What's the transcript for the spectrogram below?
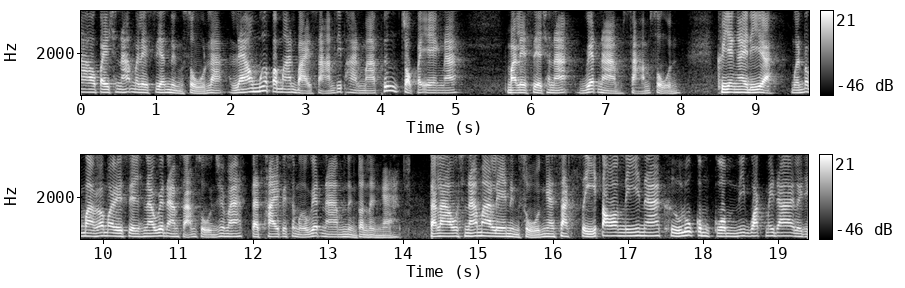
ลาวไปชนะมาเลเซีย 1-0 ละ แล้วเมื่อประมาณบ่าย3ที่ผ่านมาเพิ่งจบไปเองนะมาเลเซียชนะเวียดนาม 3-0 คือยังไงดีอะเหมือนประมาณว่ามาเลเซียชนะเวียดนาม 3-0 ใช่ไหมแต่ไทยไปเสมอเวียดนาม 1 ต่อ1ไงแต่เราชนะมาเล1-0ไงศักดิ์ศรีตอนนี้นะ คือลูกกลมๆ นี่วัดไม่ได้เลยจ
